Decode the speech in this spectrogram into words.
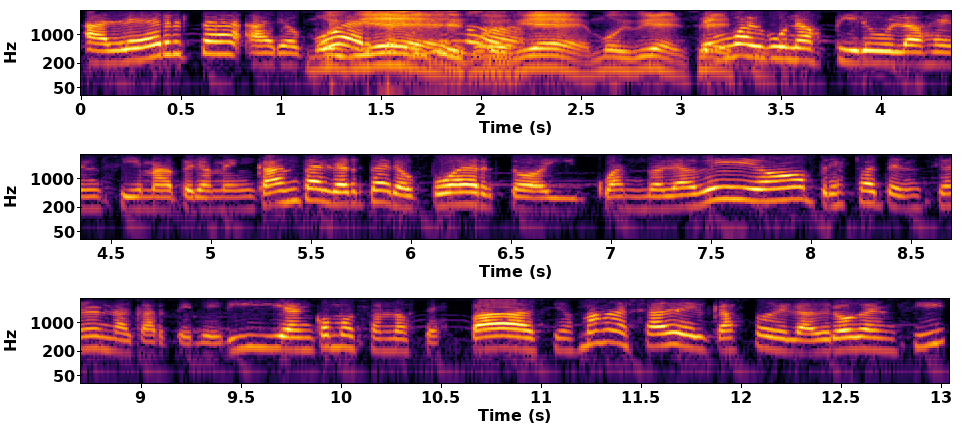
alerta aeropuerto. Muy bien, Tengo- muy bien, muy bien. Tengo algunos pirulos encima, pero me encanta alerta aeropuerto y cuando la veo presto atención en la cartelería, en cómo son los espacios, más allá del caso de la droga en sí,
